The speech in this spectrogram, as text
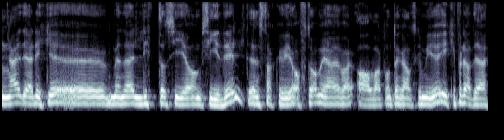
Nei, det er det ikke. øh, Men det er litt å si om Sidril. Den snakker vi ofte om. Jeg har advart mot den ganske mye. Ikke fordi at jeg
